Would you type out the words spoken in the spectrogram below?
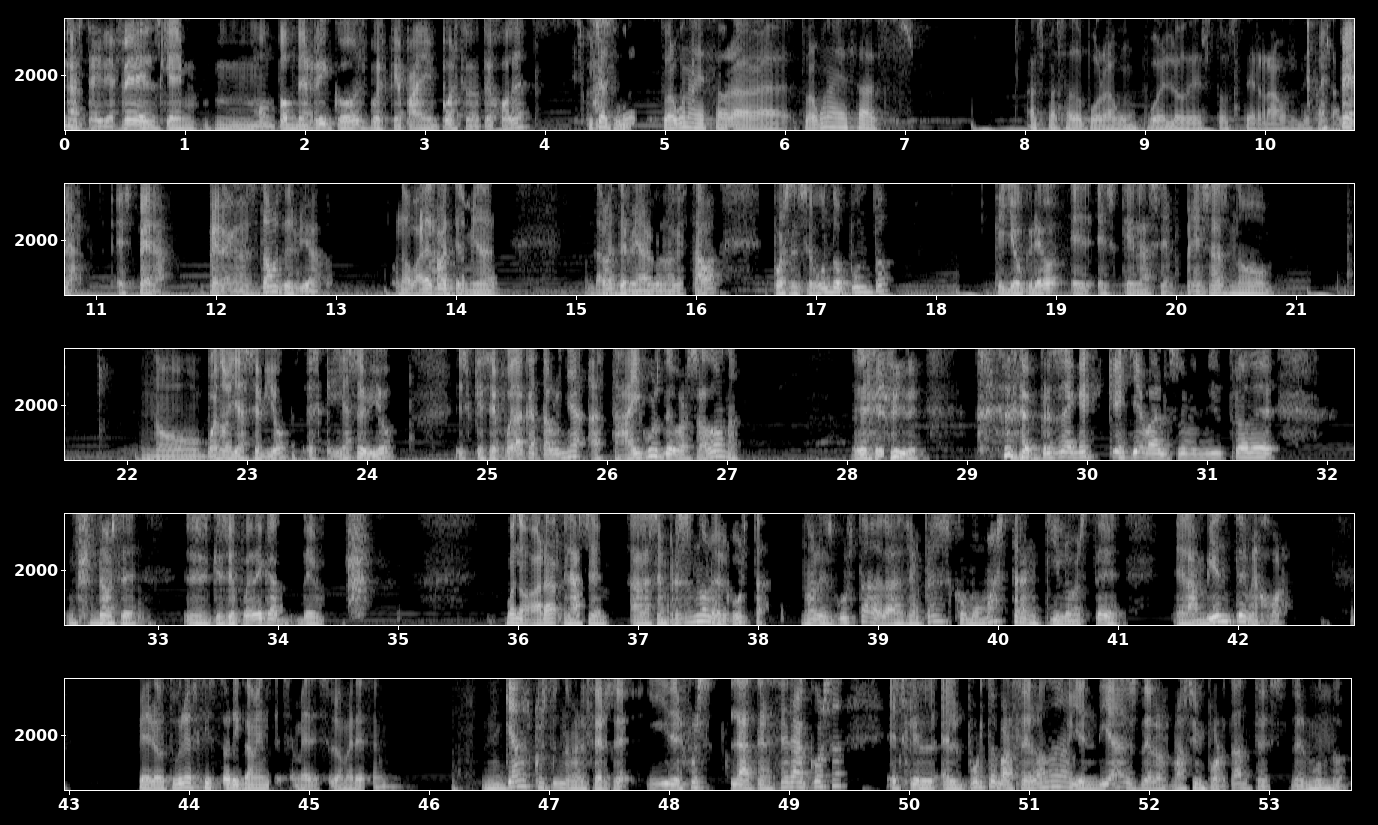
Castelldefels, que hay un montón de ricos, pues que pagan impuestos, no te jode. Escucha, ¿tú, ¿tú alguna vez ahora. ¿Tú alguna vez has. has pasado por algún pueblo de estos cerrados de Cataluña? Espera, espera, espera, que nos estamos desviando. No, vale, Déjame terminar, déjame terminar con lo que estaba. Pues el segundo punto que yo creo e- es, que las empresas no. No. Bueno, ya se vio. Es que ya se vio. Es que se fue a Cataluña hasta Aigus de Barcelona. Es decir, la empresa que, que lleva el suministro de. No sé. Es que se fue de. De- Bueno, ahora. las em- a las empresas no les gusta. No les gusta. A las empresas, como más tranquilo esté el ambiente, mejor. ¿Pero tú crees que históricamente se, mere- se lo merecen? Ya no es cuestión de merecerse. Y después, la tercera cosa es que el, el puerto de Barcelona hoy en día es de los más importantes del mundo.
